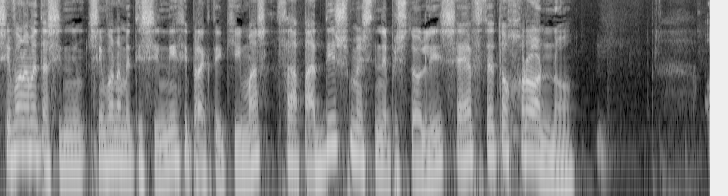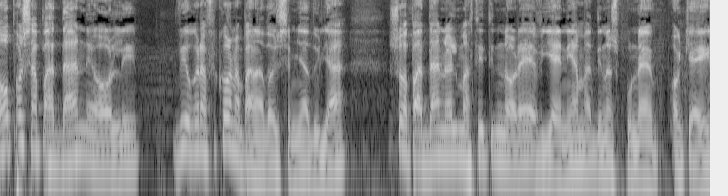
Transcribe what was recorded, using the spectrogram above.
Σύμφωνα με, τα, συνη- σύμφωνα με τη συνήθη πρακτική μας θα απαντήσουμε στην επιστολή σε εύθετο χρόνο. Όπως απαντάνε όλοι, βιογραφικό να πάνε να δώσεις σε μια δουλειά, σου απαντάνε όλοι με αυτή την ωραία ευγένεια, με αντί να σου πούνε, οκ, ε,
